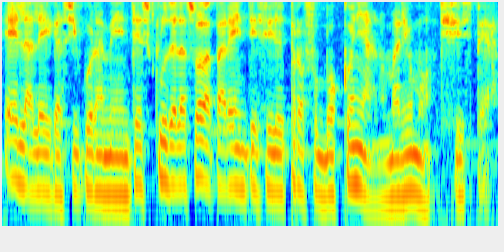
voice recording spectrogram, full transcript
e la Lega sicuramente, esclude la sola parentesi del prof bocconiano Mario Monti, si spera.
